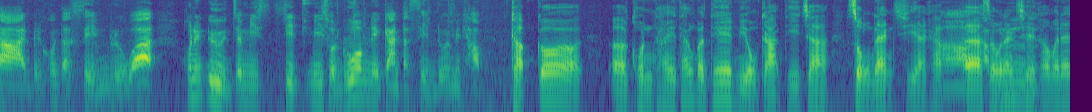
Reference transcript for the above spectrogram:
การเป็นคนตัดสินหรือว่าคนอื่นๆ จะมีสิทธิ์มีส่วนร่วมในการตัดสินด้วยไหมครับ ครับก็ เอ่อคนไทยทั้งประเทศมีโอกาสที่จะส่งแรงเชียร์ครับอ่าเอ่อครับส่งแรงเชียร์เข้ามาได้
